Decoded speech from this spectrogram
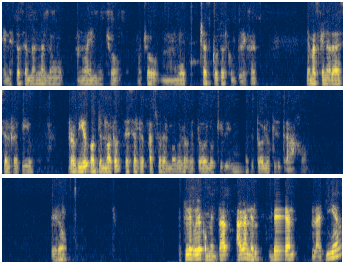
en esta semana no, no hay mucho mucho, muchas cosas complejas. Ya más que nada es el review. Review of the model es el repaso del módulo, de todo lo que vimos, de todo lo que se trabajó. Pero aquí les voy a comentar, hagan el, vean la guía,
